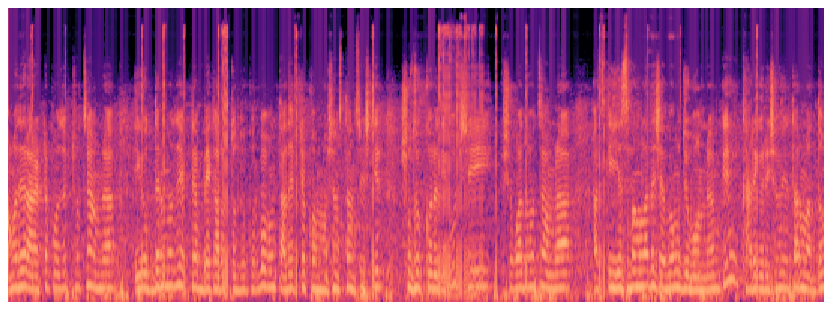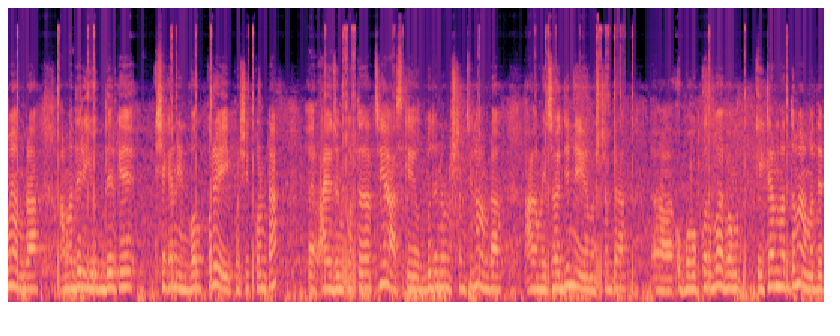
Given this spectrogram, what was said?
আমাদের আরেকটা প্রজেক্ট হচ্ছে আমরা ইয়ুথদের মধ্যে একটা বেকারত্ব দূর করব এবং তাদের একটা কর্মসংস্থান সৃষ্টির সুযোগ করে দিব। সেই সুবাদ হচ্ছে আমরা আজকে ইয়েস বাংলাদেশ এবং যুব উন্নয়নকে কারিগরি সহায়তার মাধ্যমে আমরা আমাদের ইউথদেরকে সেখানে ইনভলভ করে এই প্রশিক্ষণটা আয়োজন করতে যাচ্ছি। আজকে উদ্বোধনী অনুষ্ঠান ছিল আমরা আগামী ছয় দিন এই অনুষ্ঠানটা উপভোগ করব এবং এইটার মাধ্যমে আমাদের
